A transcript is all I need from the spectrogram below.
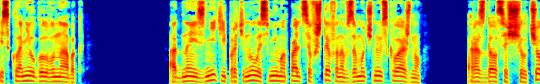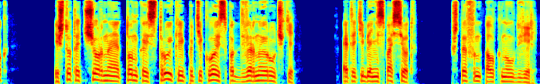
и склонил голову на бок. Одна из нитей протянулась мимо пальцев Штефана в замочную скважину. Раздался щелчок, и что-то черное тонкой струйкой потекло из-под дверной ручки. «Это тебя не спасет», — Штефан толкнул дверь.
